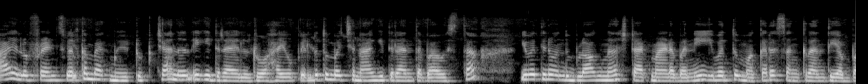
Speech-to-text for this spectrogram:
Hi hello friends welcome back my YouTube channel ಹೇಗಿದ್ದೀರಾ ಎಲ್ಲರೂ ಹೈ ಹೋಪ್ ಎಲ್ಲರೂ ತುಂಬ ಚೆನ್ನಾಗಿದ್ದೀರಾ ಅಂತ ಭಾವಿಸ್ತಾ ಇವತ್ತಿನ ಒಂದು ಬ್ಲಾಗ್ನ ಸ್ಟಾರ್ಟ್ ಮಾಡ ಬನ್ನಿ. ಇವತ್ತು ಮಕರ ಸಂಕ್ರಾಂತಿ ಹಬ್ಬ.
